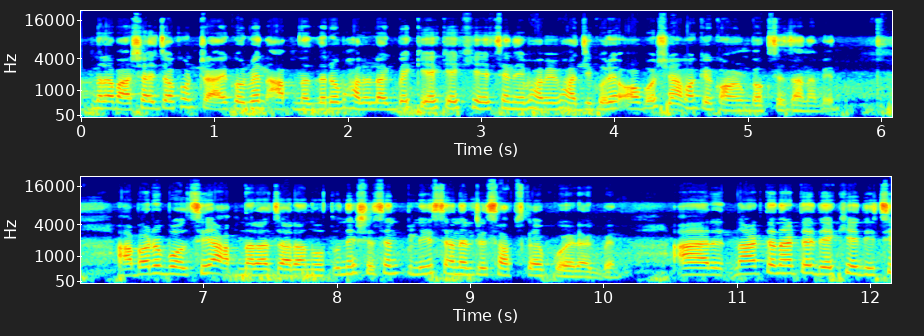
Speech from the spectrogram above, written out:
আপনারা বাসায় যখন ট্রাই করবেন, আপনাদেরও ভালো লাগবে কে কে খেয়েছেন এভাবে ভাজি করে অবশ্যই আমাকে কমেন্ট বক্সে জানাবেন। আবারও বলছি, আপনারা যারা নতুন এসেছেন প্লিজ চ্যানেলটি সাবস্ক্রাইব করে রাখবেন। আর নাড়তে নাড়তে দেখিয়ে দিচ্ছি,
